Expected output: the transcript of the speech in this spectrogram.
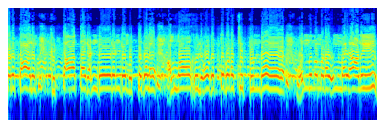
കൊടുത്താലും കിട്ടാത്ത രണ്ടേ രണ്ട് മുത്തുകൾ അള്ളാഹു ലോകത്ത് പടച്ചിട്ടുണ്ട്. ഒന്ന് നമ്മുടെ ഉമ്മയാണ്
